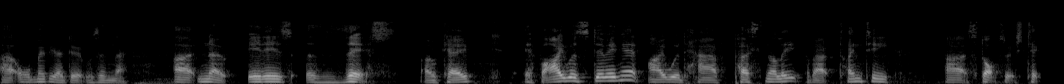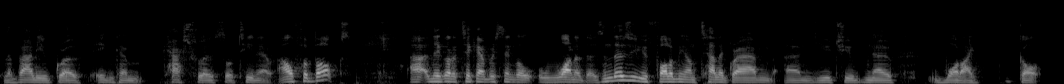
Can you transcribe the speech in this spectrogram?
uh, or maybe I do, it was in there. Uh, no, it is this, okay? If I was doing it, I would have personally about 20 uh, stocks which tick the value growth, income, cash flow, Sortino alpha box. Uh, and they've got to tick every single one of those. And those of you who follow me on Telegram and YouTube know what I got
